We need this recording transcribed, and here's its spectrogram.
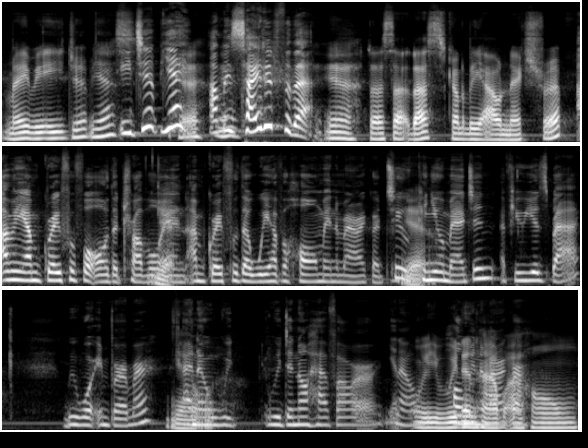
Maybe Egypt. Yes. Egypt, yeah. Yeah, I'm yeah. excited for that. Yeah. That's uh, that's gonna be our next trip. I mean, I'm grateful for all the travel Yeah. and I'm grateful that we have a home in America too. Yeah. Can you imagine a few years back we were in Burma? Yeah. Know we we did not have our, you know, We we didn't have a home.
